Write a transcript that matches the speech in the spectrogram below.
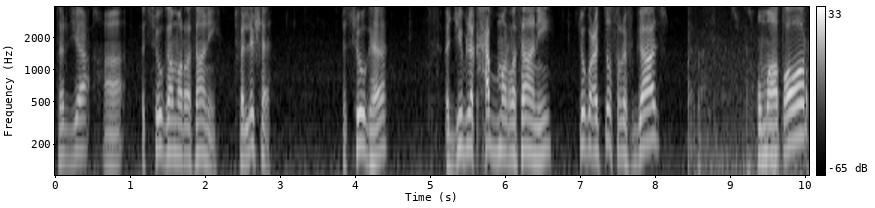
ترجع ها تسوقها مرة ثانية تفلشها. تسوقها تجيب لك حب مرة ثانية تقعد تصرف غاز وماطور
